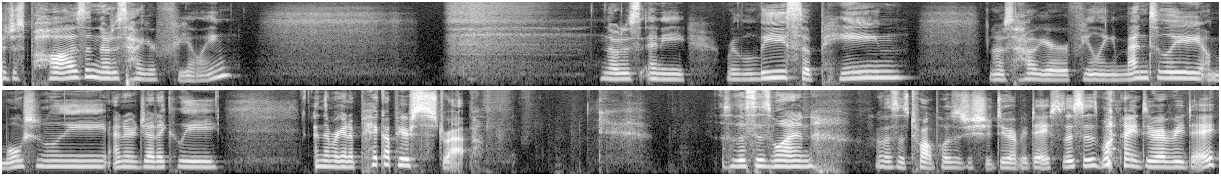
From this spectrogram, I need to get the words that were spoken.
So just pause and notice how you're feeling. Notice any release of pain. Notice how you're feeling mentally, emotionally, energetically. And then we're going to pick up your strap. So this is one, well, this is 12 poses you should do every day. So this is one I do every day.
